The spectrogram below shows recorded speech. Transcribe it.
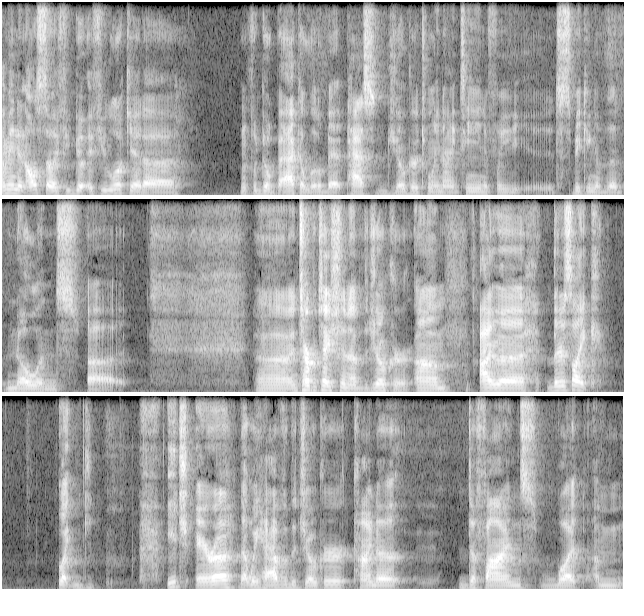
I mean and also if you go if you look at uh if we go back a little bit past Joker 2019 if we speaking of the Nolan's uh uh, interpretation of the Joker. Um, I uh, there's like, like each era that we have of the Joker kind of defines what um,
